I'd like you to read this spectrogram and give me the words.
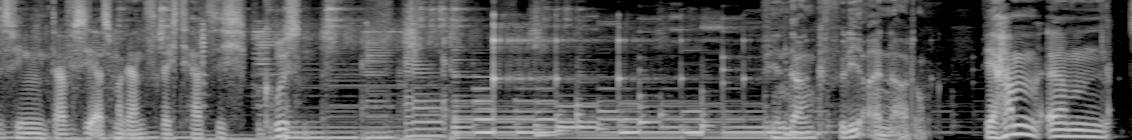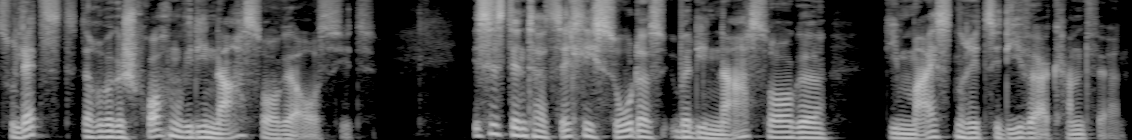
Deswegen darf ich Sie erstmal ganz recht herzlich begrüßen. Vielen Dank für die Einladung. Wir haben ähm, zuletzt darüber gesprochen, wie die Nachsorge aussieht. Ist es denn tatsächlich so, dass über die Nachsorge die meisten Rezidive erkannt werden?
